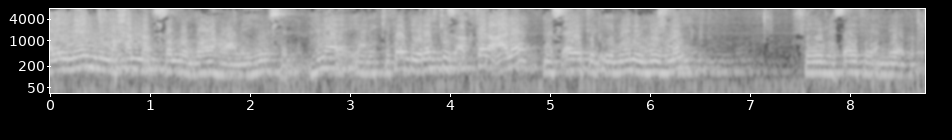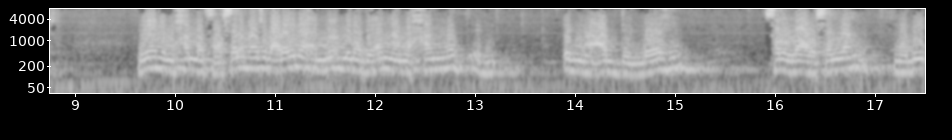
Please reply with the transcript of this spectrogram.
الإيمان بمحمد صلى الله عليه وسلم. هنا يعني الكتاب بيركز أكتر على مسألة الإيمان المجمل في مسألة الأنبياء بالرسل الإيمان بمحمد صلى الله عليه وسلم يجب علينا أن نؤمن بأن محمد ابن عبد الله صلى الله عليه وسلم نبي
